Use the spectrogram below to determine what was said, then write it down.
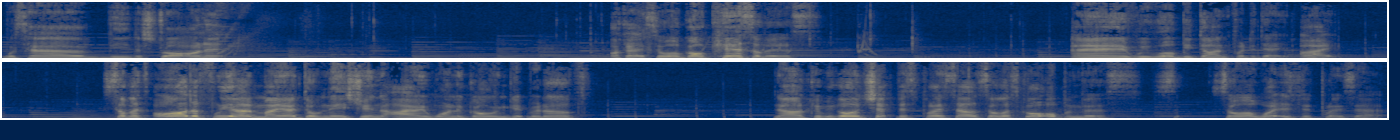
with have the, the straw on it. Okay, so we'll go cancel this. And we will be done for the day. Alright. So that's all the free of my uh, donation I want to go and get rid of. Now, can we go and check this place out? So let's go open this. So, so uh, where is this place at?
